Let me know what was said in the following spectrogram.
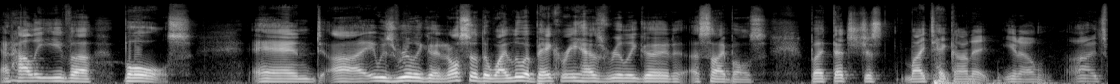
at Haleiwa Bowls. And uh, it was really good. And also, the Wailua Bakery has really good acai bowls. But that's just my take on it. You know, uh, it's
